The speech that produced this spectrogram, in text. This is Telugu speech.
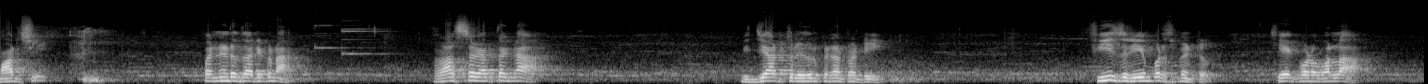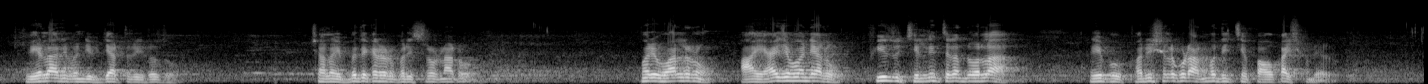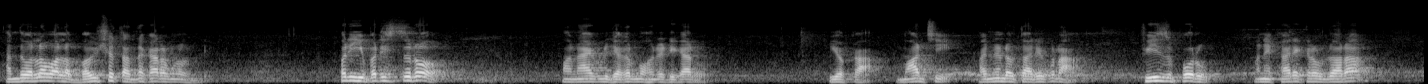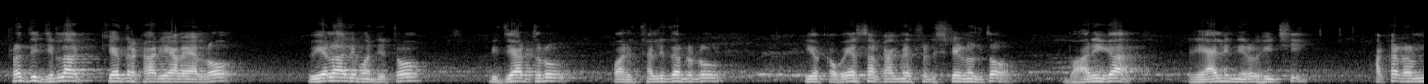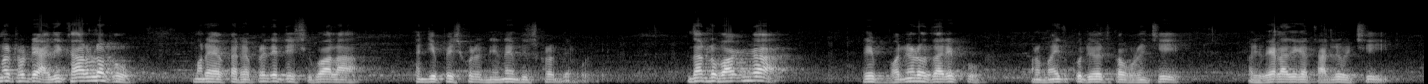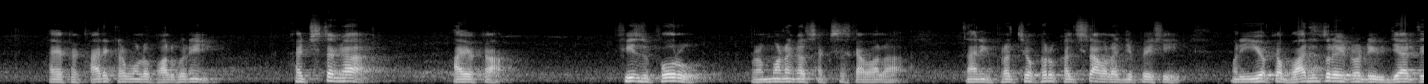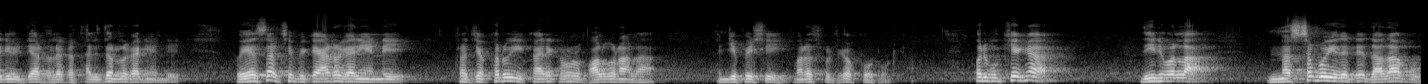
మార్చి పన్నెండో తారీఖున రాష్ట్ర వ్యాప్తంగా విద్యార్థులు ఎదుర్కొన్నటువంటి ఫీజు రియంబర్స్మెంట్ చేయకపోవడం వల్ల వేలాది మంది విద్యార్థులు ఈరోజు చాలా ఇబ్బందికరమైన పరిస్థితులు ఉన్నారు. మరి వాళ్ళను ఆ యాజమాన్యాలు ఫీజు చెల్లించడం వల్ల రేపు పరీక్షలు కూడా అనుమతించే అవకాశం లేదు. అందువల్ల వాళ్ళ భవిష్యత్ అంధకారంలో ఉంది. మరి ఈ పరిస్థితిలో మా నాయకుడు జగన్మోహన్ రెడ్డి గారు ఈ యొక్క మార్చి పన్నెండవ తారీఖున ఫీజు పోరు అనే కార్యక్రమం ద్వారా ప్రతి జిల్లా కేంద్ర కార్యాలయాల్లో వేలాది మందితో విద్యార్థులు వారి తల్లిదండ్రులు ఈ యొక్క వైఎస్ఆర్ కాంగ్రెస్ పార్టీ శ్రేణులతో భారీగా ర్యాలీ నిర్వహించి అక్కడ ఉన్నటువంటి అధికారులకు మన యొక్క రిప్రజెంటేషన్ ఇవ్వాలా అని చెప్పేసి కూడా నిర్ణయం తీసుకోవడం జరుగుతుంది. దాంట్లో భాగంగా రేపు పన్నెండవ తారీఖు మన మైదుపూర్ నియోజకవర్గం నుంచి మరి వేలాదిగా తరలి వచ్చి ఆ యొక్క కార్యక్రమంలో పాల్గొని ఖచ్చితంగా ఆ యొక్క ఫీజు పోరు బ్రహ్మాండంగా సక్సెస్ కావాలా దానికి ప్రతి ఒక్కరూ కలిసి రావాలని చెప్పేసి మరి ఈ యొక్క బాధితులైనటువంటి విద్యార్థిని విద్యార్థుల యొక్క తల్లిదండ్రులు కానివ్వండి వైఎస్ఆర్సీపీ క్యాడర్ కానివ్వండి ప్రతి ఒక్కరూ ఈ కార్యక్రమంలో పాల్గొనాలా అని చెప్పేసి మనస్ఫూర్తిగా కోరుకుంటున్నాను మరి ముఖ్యంగా దీనివల్ల నష్టపోయేదంటే దాదాపు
